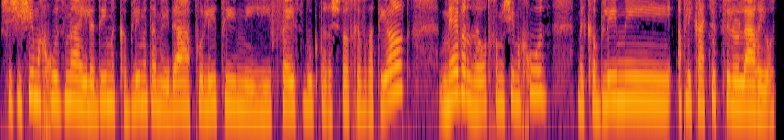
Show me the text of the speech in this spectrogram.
ש-60% מהילדים מקבלים את המידע הפוליטי מפייסבוק, מרשתות חברתיות. מעבר לזה, עוד 50% מקבלים מאפליקציות סלולריות.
